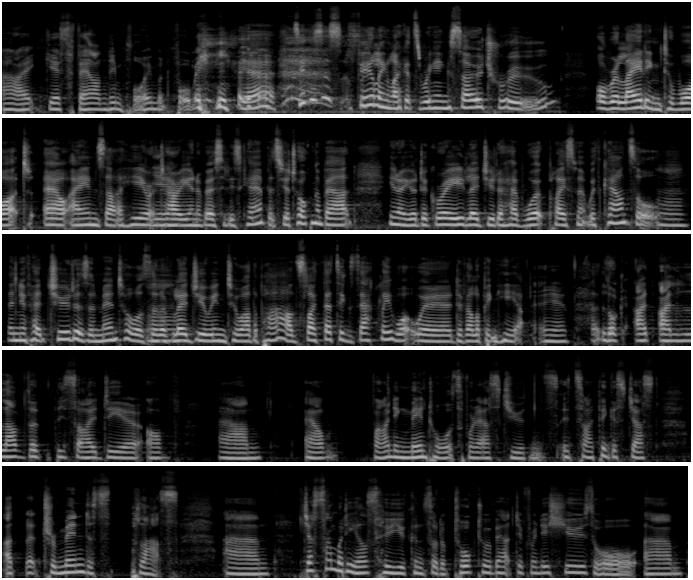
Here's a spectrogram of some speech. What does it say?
I guess found employment for me. yeah. See, this is feeling like it's ringing so true or relating to what our aims are here at Yeah. Taree University's campus. You're talking about, you know, your degree led you to have work placement with council. Mm. Then you've had tutors and mentors that have led you into other paths. Like that's exactly what we're developing here. Yeah. Look, I, I love the, this idea of um, our finding mentors for our students. It's I think it's just a, a tremendous plus. Um, just somebody else who you can sort of talk to about different issues or um,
